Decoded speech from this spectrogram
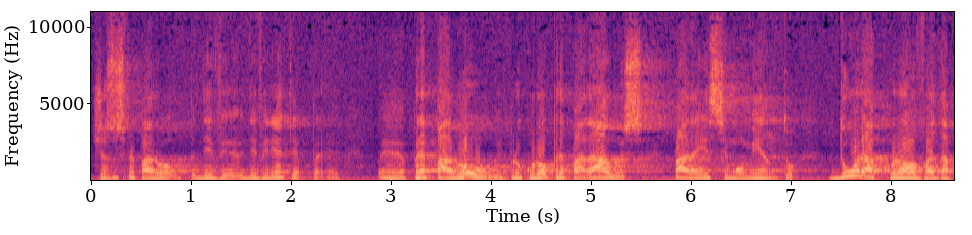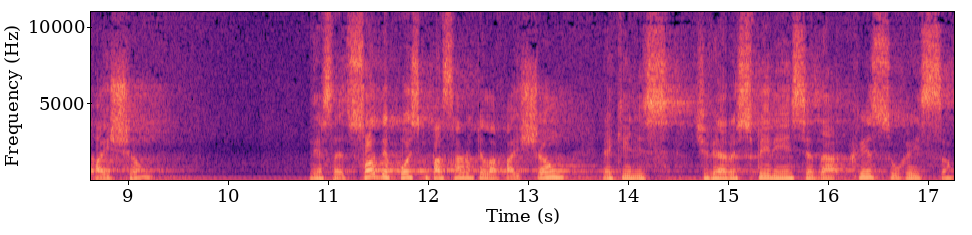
Jesus preparou, deve, deveria ter, é, preparou e procurou prepará-los para esse momento, dura prova da paixão. Nessa, só depois que passaram pela paixão é que eles tiveram a experiência da ressurreição.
